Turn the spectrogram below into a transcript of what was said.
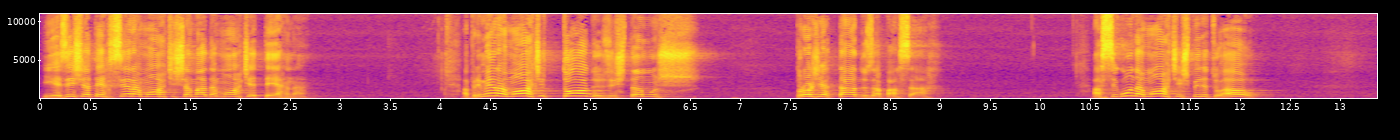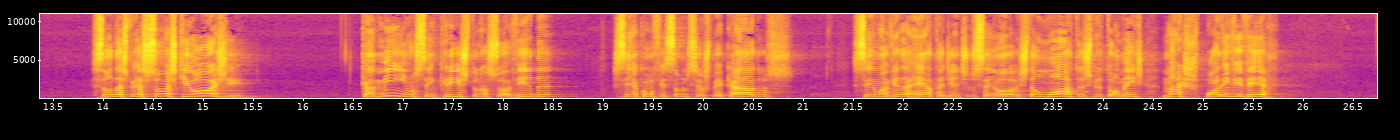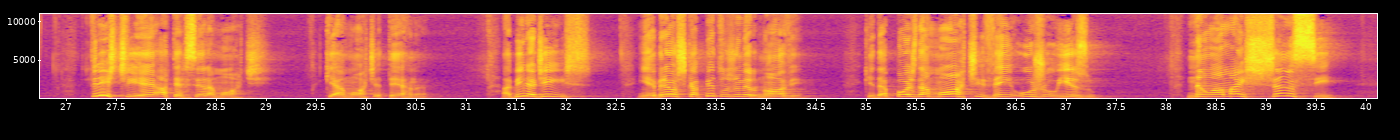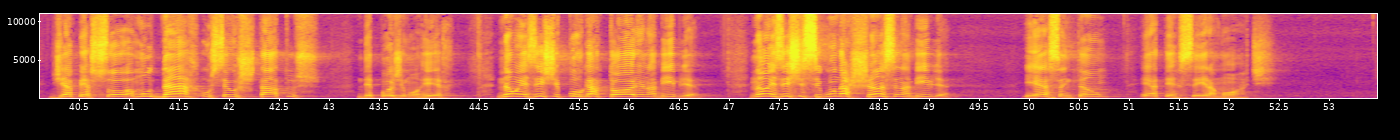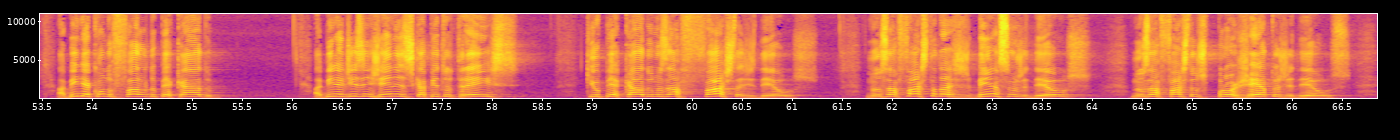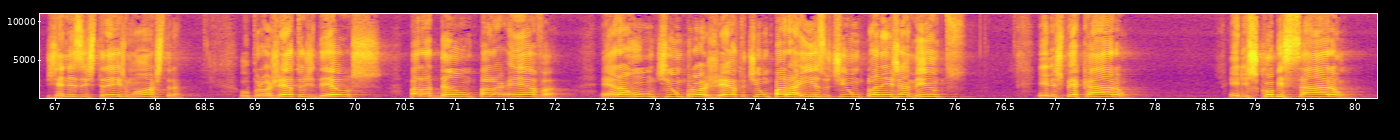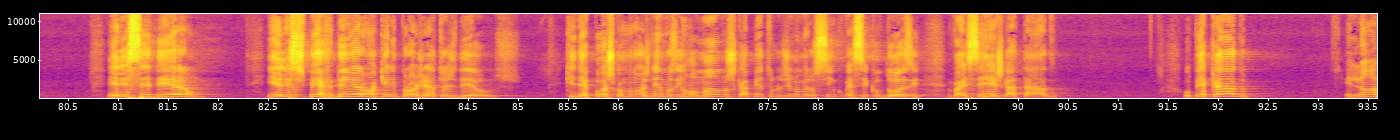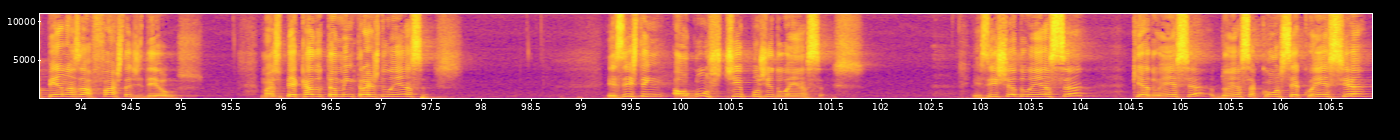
E existe a terceira morte chamada morte eterna. A primeira morte todos estamos projetados a passar. A segunda morte espiritual são das pessoas que hoje caminham sem Cristo na sua vida, sem a confissão de seus pecados, sem uma vida reta diante do Senhor, estão mortos espiritualmente, mas podem viver. Triste é a terceira morte, que é a morte eterna. A Bíblia diz, em Hebreus capítulo número 9, que depois da morte vem o juízo. Não há mais chance de a pessoa mudar o seu status depois de morrer. Não existe purgatório na Bíblia. Não existe segunda chance na Bíblia. E essa então é a terceira morte. A Bíblia, quando fala do pecado, a Bíblia diz em Gênesis capítulo 3 que o pecado nos afasta de Deus, nos afasta das bênçãos de Deus, nos afasta dos projetos de Deus. Gênesis 3 mostra o projeto de Deus para Adão, para Eva, era um, tinha um projeto, tinha um paraíso, tinha um planejamento. Eles pecaram, eles cobiçaram, eles cederam, e eles perderam aquele projeto de Deus, que depois, como nós lemos em Romanos, capítulo de número 5, versículo 12, vai ser resgatado. O pecado, ele não apenas afasta de Deus, mas o pecado também traz doenças. Existem alguns tipos de doenças Existe a doença, que é a doença, doença consequência,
